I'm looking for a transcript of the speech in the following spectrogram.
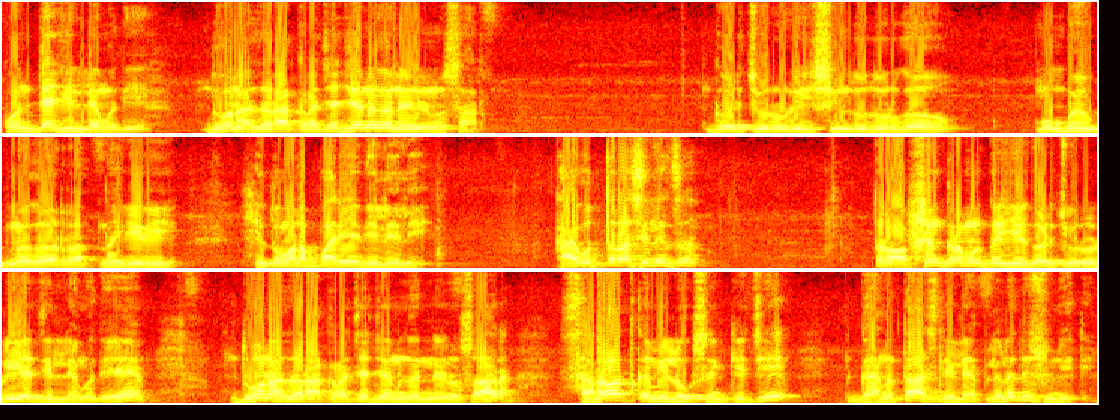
कोणत्या जिल्ह्यामध्ये आहे? दोन हजार अकराच्या जनगणनेनुसार गडचिरोली सिंधुदुर्ग मुंबई उपनगर रत्नागिरी हे तुम्हाला पर्याय दिलेले. काय उत्तर असेल याचं? तर ऑप्शन क्रमांक ए गडचिरोली या जिल्ह्यामध्ये दोन हजार अकराच्या जनगणनेनुसार सर्वात कमी लोकसंख्येची घनता असलेली आपल्याला दिसून येते.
